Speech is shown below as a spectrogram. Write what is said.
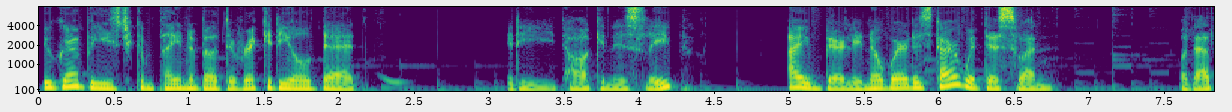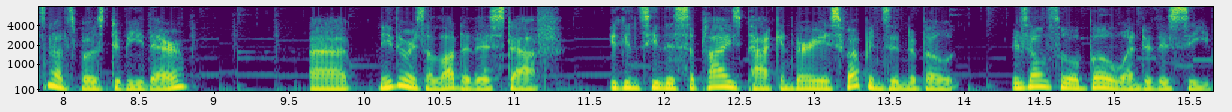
Your grandpa used to complain about the rickety old bed. Did he talk in his sleep? I barely know where to start with this one. Well, that's not supposed to be there. Uh, neither is a lot of this stuff. You can see the supplies pack and various weapons in the boat. There's also a bow under the seat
